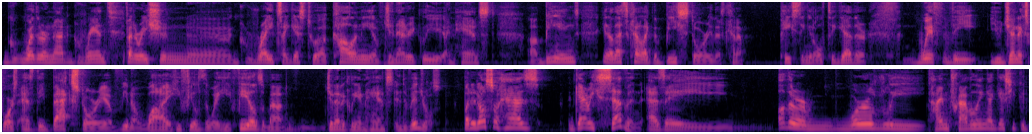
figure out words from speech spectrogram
whether or not grant Federation uh, rights, I guess, to a colony of genetically enhanced uh, beings. You know, that's kind of like the B story that's kind of pasting it all together with the eugenics wars as the backstory of, you know, why he feels the way he feels about genetically enhanced individuals. But it also has Gary Seven as a otherworldly time traveling, I guess you could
